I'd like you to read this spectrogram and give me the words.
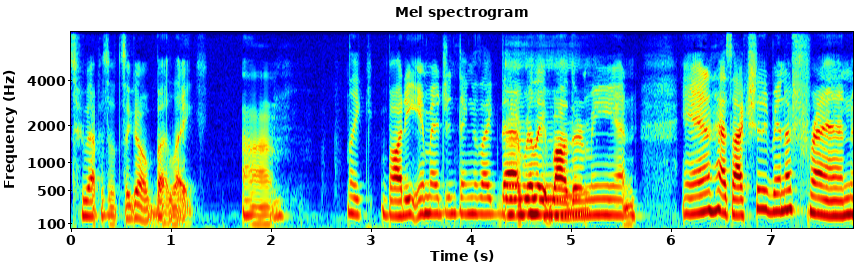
two episodes ago, but like, um, like body image and things like that really bother me. And Anne has actually been a friend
